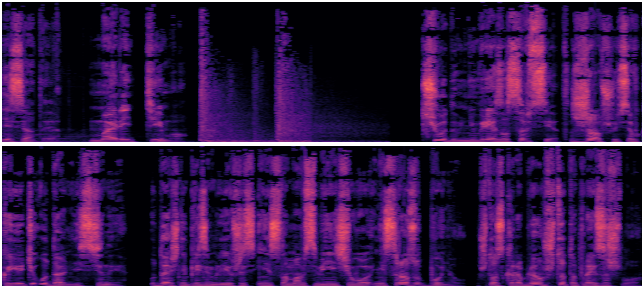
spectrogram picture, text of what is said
10. Мэри Тимо. Чудом не врезался в сет, сжавшуюся в каюте у дальней стены. Удачно приземлившись и не сломав себе ничего, не сразу понял, что с кораблем что-то произошло.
